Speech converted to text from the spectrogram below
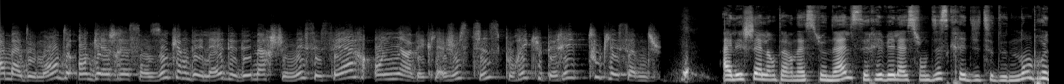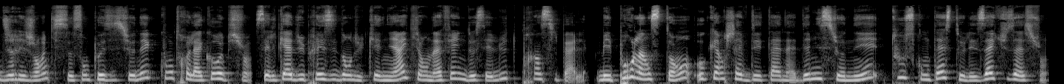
à ma demande, engagerait sans aucun délai des démarches nécessaires en lien avec la justice pour récupérer toutes les sommes dues. À l'échelle internationale, ces révélations discréditent de nombreux dirigeants qui se sont positionnés contre la corruption. C'est le cas du président du Kenya qui en a fait une de ses luttes principales. Mais pour l'instant, aucun chef d'État n'a démissionné, tous contestent les accusations.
